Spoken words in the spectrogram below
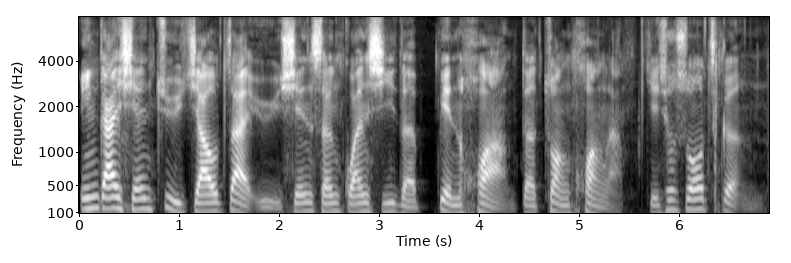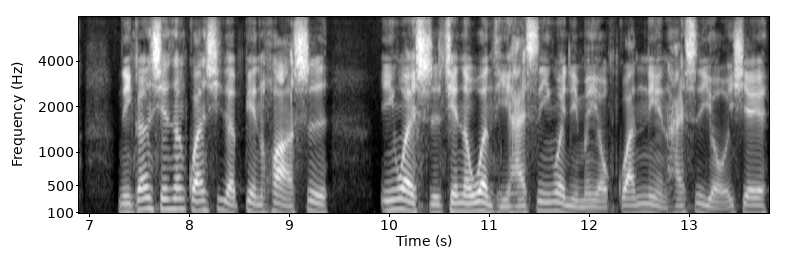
应该先聚焦在与先生关系的变化的状况啦。也就是说，这个你跟先生关系的变化，是因为时间的问题，还是因为你们有观念，还是有一些？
